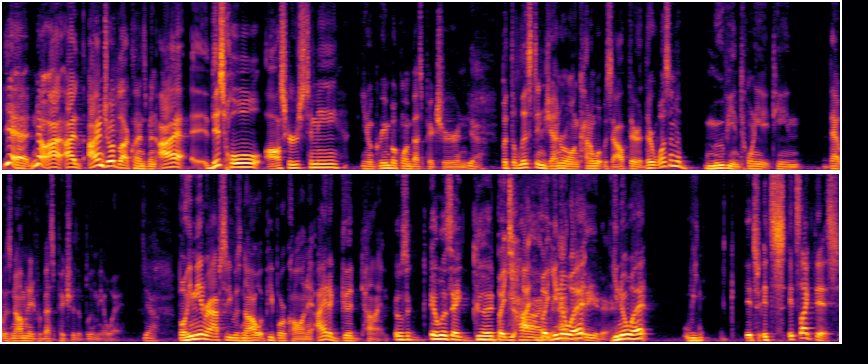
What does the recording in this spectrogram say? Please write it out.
Yeah, no, I I, I enjoy Black Klansman. I this whole Oscars to me, you know, Green Book won Best Picture, and Yeah. but the list in general and kind of what was out there, there wasn't a movie in 2018 that was nominated for Best Picture that blew me away. Yeah. Bohemian Rhapsody was not what people were calling it. I had a good time. It was a it was a good But you, time I, but you know at the what? You know what? We it's it's it's like this.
